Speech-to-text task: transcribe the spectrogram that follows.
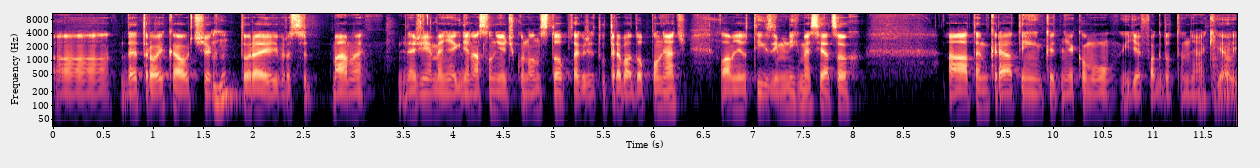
uh, D3 určite, uh-huh. ktorej proste máme, nežijeme niekde na slniečku non-stop, takže tu treba doplňať, hlavne v tých zimných mesiacoch. A ten kreatín, keď niekomu ide fakt do ten nejaký uh-huh. aj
